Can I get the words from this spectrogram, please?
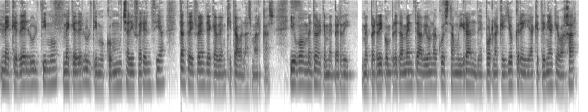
Me quedé el último, me quedé el último con mucha diferencia, tanta diferencia que habían quitado las marcas. Y hubo un momento en el que me perdí, me perdí completamente, había una cuesta muy grande por la que yo creía que tenía que bajar,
